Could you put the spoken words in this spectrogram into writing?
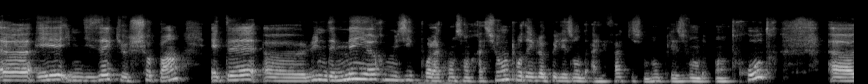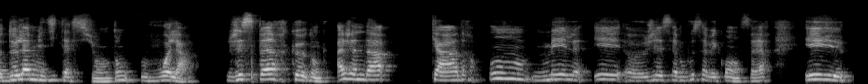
euh, et il me disait que Chopin était euh, l'une des meilleures musiques pour la concentration, pour développer les ondes alpha, qui sont donc les ondes, entre autres, de la méditation. Donc voilà, j'espère que donc agenda cadre, on mail et GSM, vous savez quoi en faire. Et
